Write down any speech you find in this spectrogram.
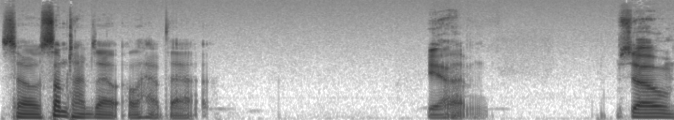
so sometimes I'll, I'll have that. Yeah. Um, So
